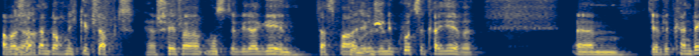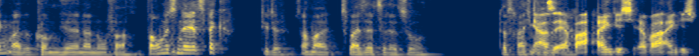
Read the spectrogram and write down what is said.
Aber ja. es hat dann doch nicht geklappt. Herr Schäfer musste wieder gehen. Das war Komisch. irgendwie eine kurze Karriere. Ähm, der wird kein Denkmal bekommen hier in Hannover. Warum ist denn der jetzt weg, Tite? Sag mal zwei Sätze dazu. Das reicht. Ja, also er war eigentlich, er war eigentlich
